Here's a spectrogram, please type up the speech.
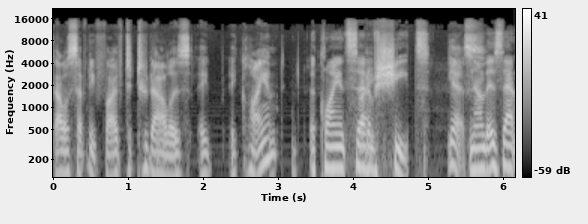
$1.75 to $2 a, a client a client set of sheets. Yes Now is that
